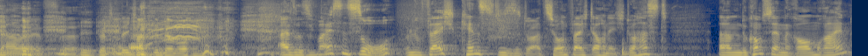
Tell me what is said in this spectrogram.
ja, aber jetzt äh, gut, unterbrochen. Also es ist meistens so, und du vielleicht kennst du die Situation, vielleicht auch nicht. Du hast, ähm, du kommst in den Raum rein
